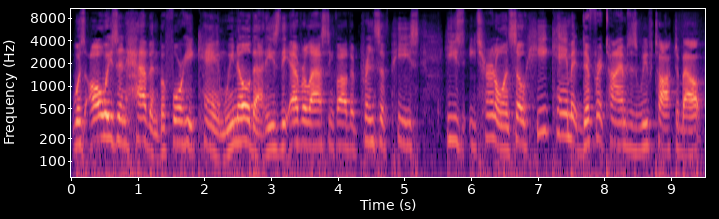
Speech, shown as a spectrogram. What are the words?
was always in heaven before he came. We know that. He's the everlasting Father, Prince of Peace. He's eternal. And so he came at different times, as we've talked about,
